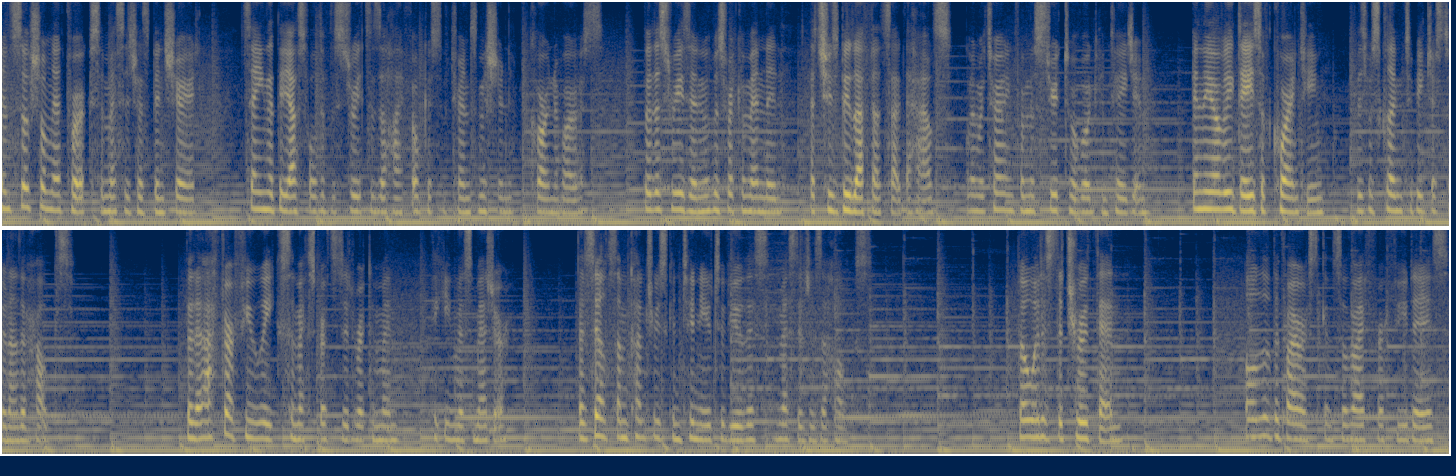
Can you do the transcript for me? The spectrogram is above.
In social networks, a message has been shared saying that the asphalt of the streets is a high focus of transmission of coronavirus. For this reason, it was recommended that shoes be left outside the house when returning from the street to avoid contagion. In the early days of quarantine, this was claimed to be just another hoax. But after a few weeks, some experts did recommend taking this measure. But still, some countries continue to view this message as a hoax. But what is the truth then? Although the virus can survive for a few days,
